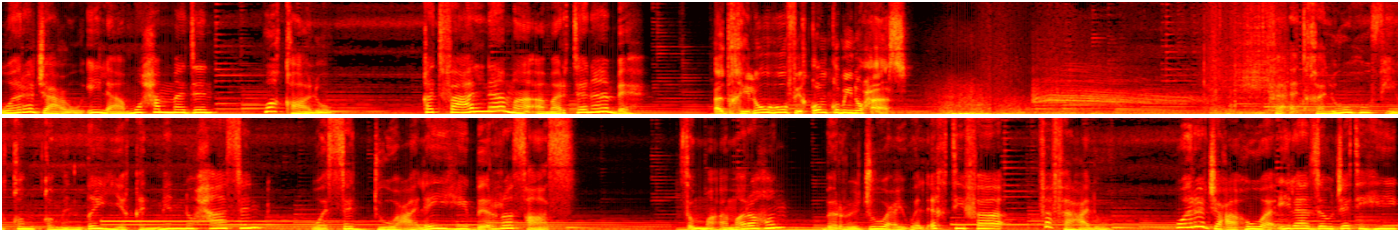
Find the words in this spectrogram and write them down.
ورجعوا إلى محمد وقالوا قد فعلنا ما أمرتنا به. أدخلوه في قمقم نحاس. فأدخلوه في قمقم ضيق من نحاس وسدوا عليه بالرصاص. ثم أمرهم بالرجوع والاختفاء ففعلوا. ورجع هو إلى زوجته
